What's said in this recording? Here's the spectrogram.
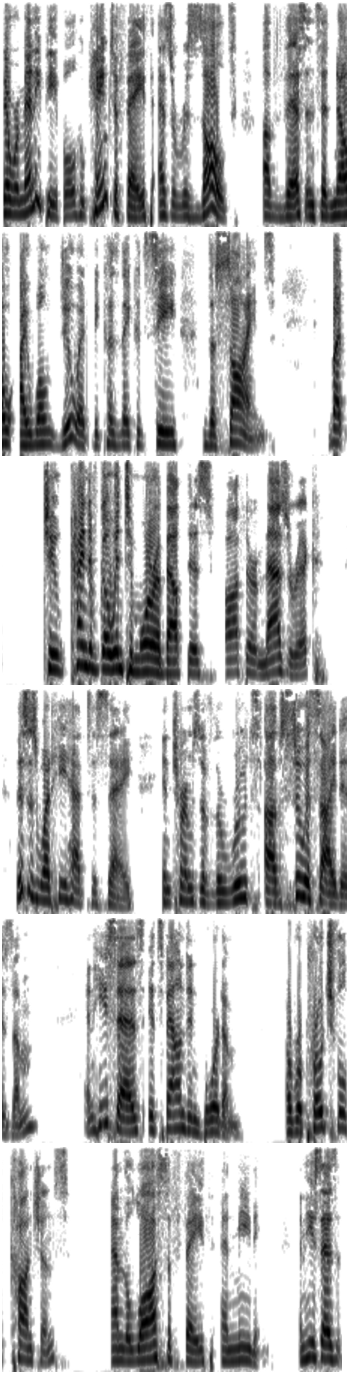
there were many people who came to faith as a result of this and said, no, I won't do it because they could see the signs. But to kind of go into more about this author Masaryk, this is what he had to say in terms of the roots of suicidism. And he says it's found in boredom, a reproachful conscience, and the loss of faith and meaning. And he says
